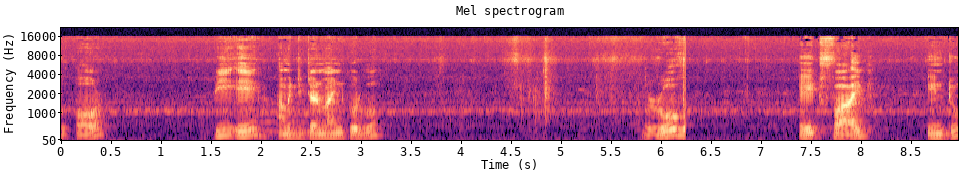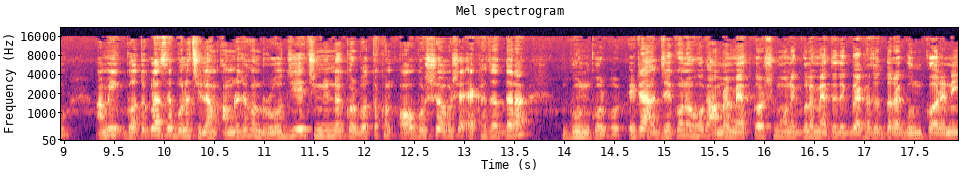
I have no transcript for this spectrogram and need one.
so or P A আমি ডিটারমাইন করব, রো এইট ফাইভ ইন্টু, আমি গত ক্লাসে বলেছিলাম, আমরা যখন রো জিএইচ নির্ণয় করব, তখন অবশ্যই অবশ্যই এক হাজার দ্বারা গুণ করব। এটা যে কোনো হোক, আমরা ম্যাথ করার সময় অনেকগুলো ম্যাথে দেখব, এক হাজার দ্বারা গুণ করেনি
